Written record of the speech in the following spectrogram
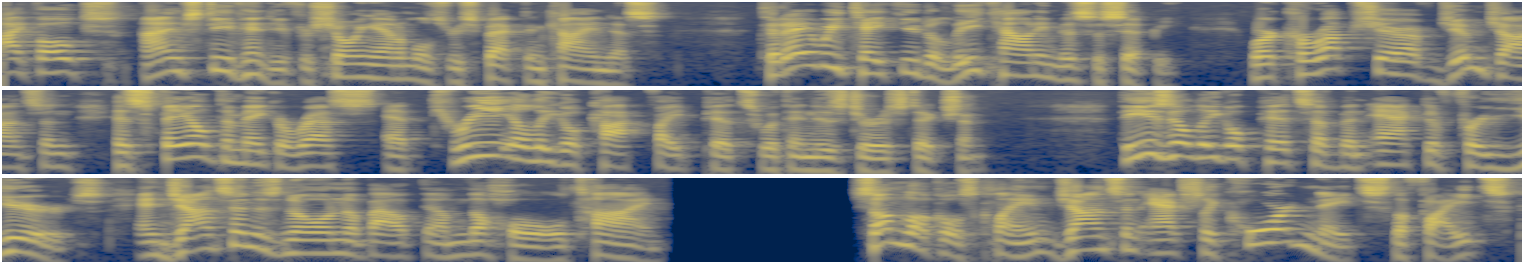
Hi folks, I'm Steve Hindi for Showing Animals Respect and Kindness. Today we take you to Lee County, Mississippi, where corrupt Sheriff Jim Johnson has failed to make arrests at three illegal cockfight pits within his jurisdiction. These illegal pits have been active for years, and Johnson has known about them the whole time. Some locals claim Johnson actually coordinates the fights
